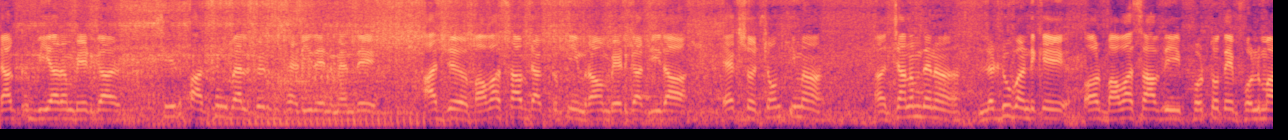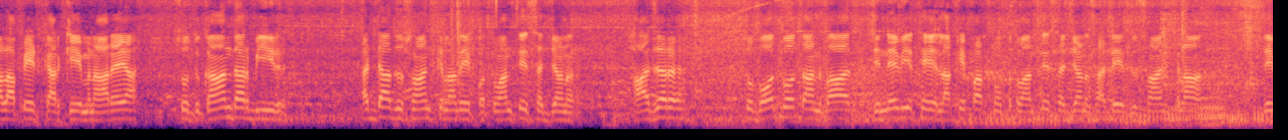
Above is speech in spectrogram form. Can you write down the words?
doctor B R Ambedkar ਸ਼ਹੀਦ ਭਗਤ ਸਿੰਘ ਵੈਲਫੇਅਰ ਸੁਸਾਇਟੀ ਦੇ ਨੁਮਾਇੰਦੇ ਅੱਜ ਬਾਬਾ ਸਾਹਿਬ ਡਾਕਟਰ ਭੀਮ ਰਾਓ ਅੰਬੇਡਕਰ ਜੀ ਦਾ 134ਵਾਂ ਅ, ਜਨਮ ਦਿਨ ਲੱਡੂ ਵੰਡ ਕੇ ਔਰ ਬਾਬਾ ਸਾਹਿਬ ਦੀ ਫੋਟੋ ਤੇ ਫੁੱਲ ਮਾਲਾ ਭੇਟ ਕਰਕੇ ਮਨਾ ਰਹੇ ਆ। ਸੋ ਦੁਕਾਨਦਾਰ ਵੀਰ ਅੱਡਾ ਦੁਸਾਂਝ ਕਲਾਂ ਦੇ ਪਤਵੰਤੇ ਸੱਜਣ ਹਾਜ਼ਰ ਸੋ ਬਹੁਤ ਬਹੁਤ ਧੰਨਵਾਦ। ਜਿੰਨੇ ਵੀ ਇੱਥੇ ਇਲਾਕੇ ਭਰ ਤੋਂ ਪਤਵੰਤੇ ਸੱਜਣ ਸਾਡੇ ਦੁਸਾਂਝ ਕਲਾਂ ਦੇ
